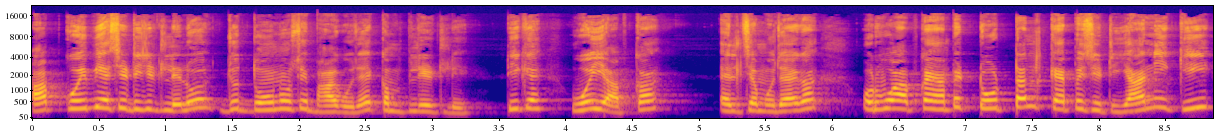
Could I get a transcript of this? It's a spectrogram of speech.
आप कोई भी ऐसी डिजिट ले लो जो दोनों से भाग हो जाए कंप्लीटली ठीक है? वही आपका एल्शियम हो जाएगा और वो आपका यहाँ पे टोटल कैपेसिटी यानी कि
